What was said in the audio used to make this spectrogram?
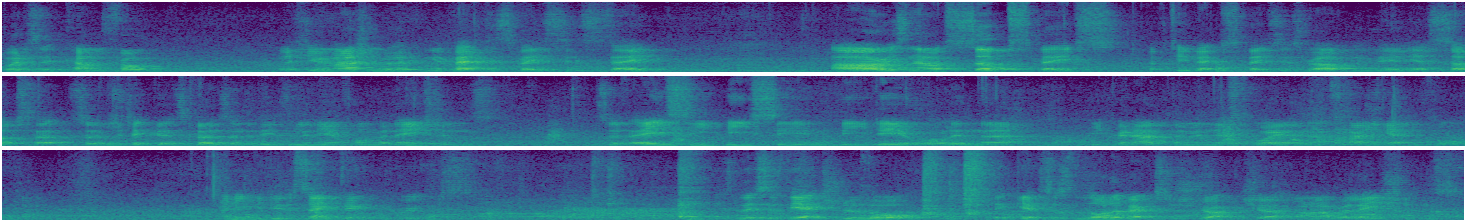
Where does it come from? Well, if you imagine we're looking at vector spaces, say, R is now a subspace of two vector spaces rather than merely a subset. So in particular, it's closed under these linear combinations. So if A, C, B, C, and B, D are all in there, you can add them in this way, and that's how you get the fourth one. And you can do the same thing with groups. So this is the extra law. It gives us a lot of extra structure on our relations.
